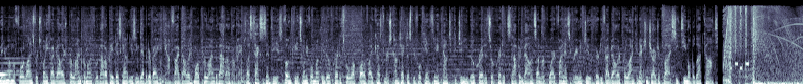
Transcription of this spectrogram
Minimum of four lines for $25 per line per month with auto pay discount using debit or bank account. $5 more per line without auto pay, plus taxes and fees. Phone fee at 24 monthly bill credits for all well qualified customers. Contact us before canceling account to continue bill credits or credit stop and balance on required finance agreement due. $35 per line connection charge apply. Ctmobile.com.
